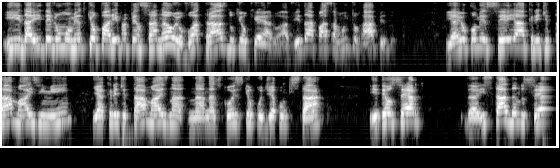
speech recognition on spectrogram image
E daí teve um momento que eu parei para pensar, não, eu vou atrás do que eu quero. A vida passa muito rápido. E aí eu comecei a acreditar mais em mim e acreditar mais na, na, nas coisas que eu podia conquistar. E deu certo. Está dando certo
